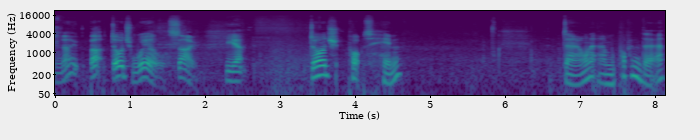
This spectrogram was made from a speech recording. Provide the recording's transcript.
No, but dodge will. So yeah, dodge pops him down, and we'll pop him there,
